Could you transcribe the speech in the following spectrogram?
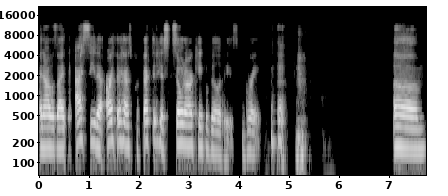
And I was like, I see that Arthur has perfected his sonar capabilities. Great. um,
